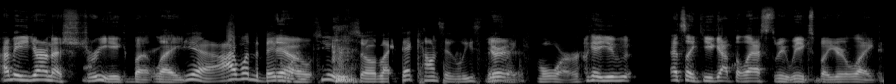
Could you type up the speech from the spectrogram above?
I mean, you're on a streak, but like, yeah, I won the big one know, too. So like that counts at least as like four. okay, you that's like you got the last three weeks, but you're like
